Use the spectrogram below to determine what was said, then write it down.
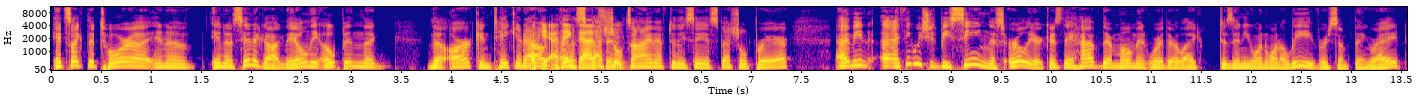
it's like the Torah in a in a synagogue. They only open the the ark and take it out Okay, I at a special an- time after they say a special prayer. I mean, I think we should be seeing this earlier because they have their moment where they're like, "Does anyone want to leave?" or something, right?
